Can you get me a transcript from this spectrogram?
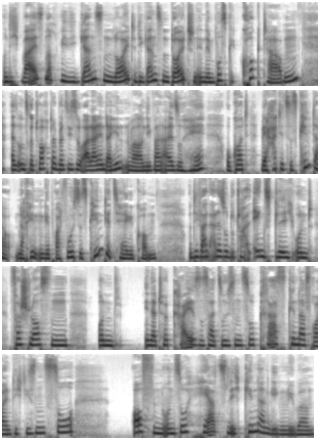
Und ich weiß noch, wie die ganzen Leute, die ganzen Deutschen in dem Bus geguckt haben, als unsere Tochter plötzlich so alleine da hinten war. Und die waren also, hä? Oh Gott, wer hat jetzt das Kind da nach hinten gebracht? Wo ist das Kind jetzt hergekommen? Und die waren alle so total ängstlich und verschlossen. Und in der Türkei ist es halt so, die sind so krass kinderfreundlich, die sind so offen und so herzlich Kindern gegenüber.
